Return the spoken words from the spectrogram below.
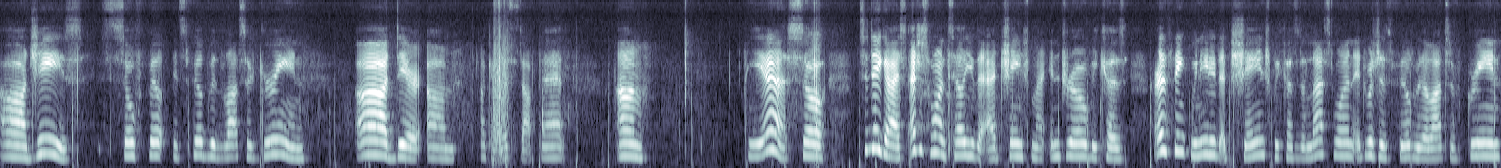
Oh, jeez. So fill it's filled with lots of green. Ah, oh, dear. Um, Okay, let's stop that. Um, yeah, so today, guys, I just want to tell you that I changed my intro because I think we needed a change because the last one, it was just filled with a lots of green.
